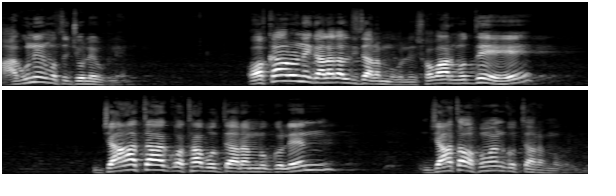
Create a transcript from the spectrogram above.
আগুনের মতো জ্বলে উঠলেন। অকারণে গালাগাল দিতে আরম্ভ করলেন। সবার মধ্যে যা তা কথা বলতে আরম্ভ করলেন, যা তা অপমান করতে আরম্ভ করলেন।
